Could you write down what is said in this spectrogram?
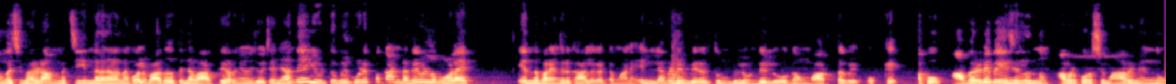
അമ്മച്ചിമാരുടെ അമ്മച്ചി ഇന്നലെ നടന്ന കൊലപാതകത്തിന്റെ വാർത്ത അറിഞ്ഞു? എന്ന് ചോദിച്ചാൽ ഞാൻ യൂട്യൂബിൽ കൂടെ ഇപ്പൊ കണ്ടതേ ഉള്ളൂ മോളെ. എന്ന് പറയുന്ന ഒരു കാലഘട്ടമാണ്. എല്ലാവരുടെയും വിരൽ തുമ്പിലുണ്ട് ലോകം വാർത്തകൾ ഒക്കെ. അപ്പോൾ അവരുടെ പേജിൽ നിന്നും അവർ കുറച്ച് മാറി നിന്നു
